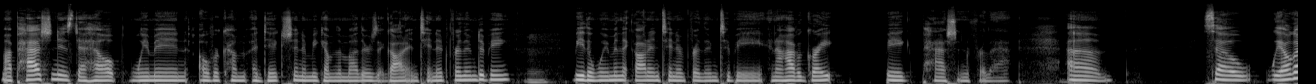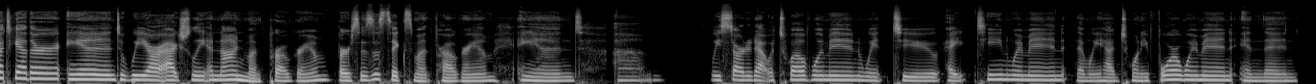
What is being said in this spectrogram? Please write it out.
My passion is to help women overcome addiction and become the mothers that God intended for them to be, be the women that God intended for them to be. And I have a great big passion for that. Um, So we all got together, and we are actually a nine month program versus a six month program. And um, we started out with 12 women, went to 18 women, then we had 24 women, and then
